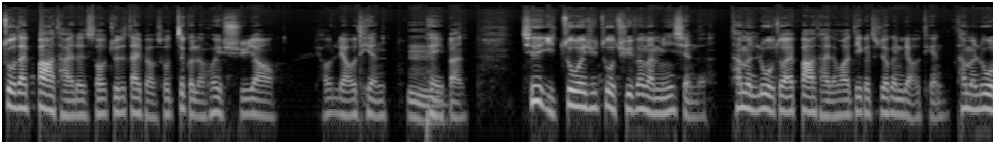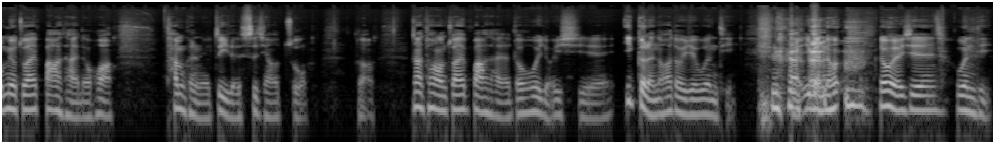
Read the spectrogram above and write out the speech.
坐在吧台的时候，就是代表说这个人会需要聊聊天嗯。陪伴。其实以座位去做区分蛮明显的。他们如果坐在吧台的话，第一个就是要跟你聊天；他们如果没有坐在吧台的话，他们可能有自己的事情要做，对吧？那通常坐在吧台的都会有一些，一个人的话都有一些问题，一个人都都会有一些问题。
